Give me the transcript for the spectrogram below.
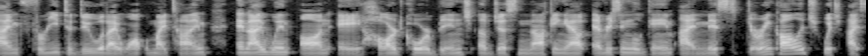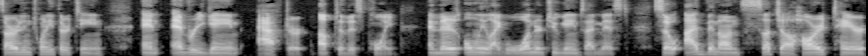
I'm free to do what I want with my time. And I went on a hardcore binge of just knocking out every single game I missed during college, which I started in 2013, and every game after up to this point. And there's only like one or two games I missed. So I've been on such a hard tear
